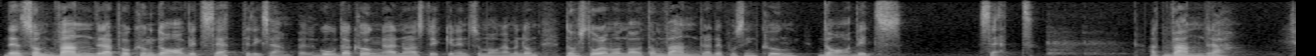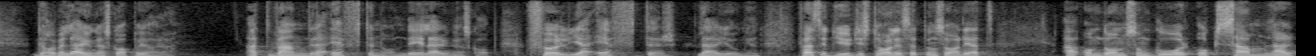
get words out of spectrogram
Den som vandrar på kung Davids sätt till exempel. Goda kungar, några stycken, inte så många, men de, de står om att de vandrade på sin kung Davids sätt. Att vandra. Det har med lärjungaskap att göra. Att vandra efter någon, det är lärjungaskap. Följa efter lärjungen. Det fanns ett judiskt talesätt, de sa det att om de som går och samlar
